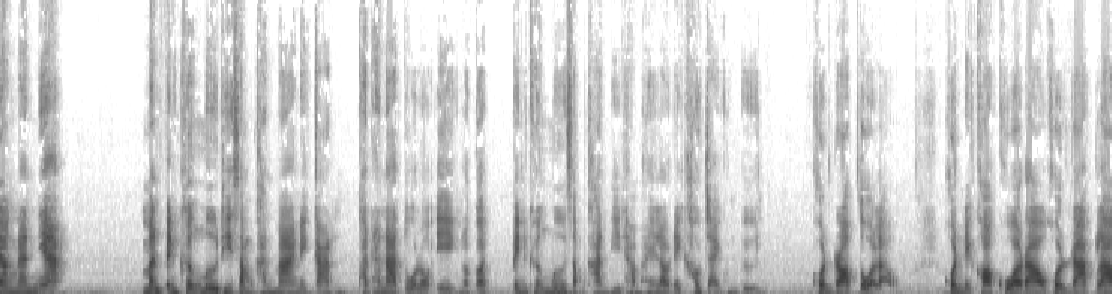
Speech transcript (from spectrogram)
ดังนั้นเนี่ยมันเป็นเครื่องมือที่สำคัญมากในการพัฒนาตัวเราเอง แล้วก็เป็นเครื่องมือสำคัญที่ทำให้เราได้เข้าใจคนอื่น คนรอบตัวเรา คนในครอบครัวเรา คนรักเรา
